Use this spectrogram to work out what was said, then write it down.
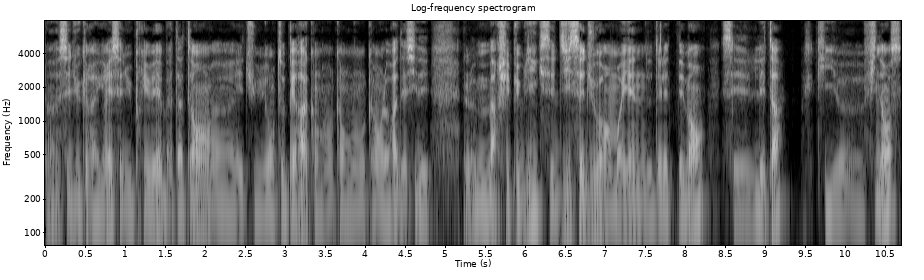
Euh, c'est du gré à gré, c'est du privé. Bah t'attends et tu, on te paiera quand, quand, quand on l'aura décidé. Le marché public, c'est 17 jours en moyenne de délai de paiement. C'est l'État qui finance.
